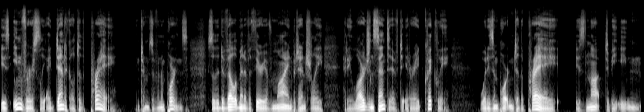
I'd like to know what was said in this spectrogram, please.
is inversely identical to the prey in terms of an importance. So the development of a theory of mind potentially had a large incentive to iterate quickly. What is important to the prey is not to be eaten,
